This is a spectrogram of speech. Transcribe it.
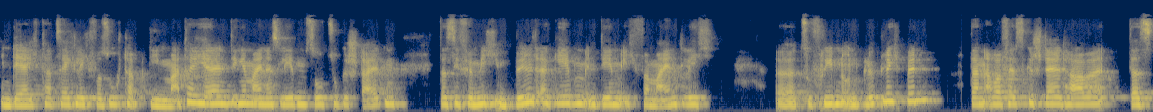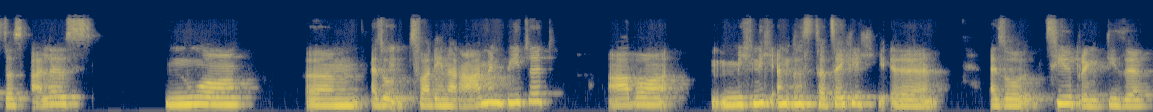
in der ich tatsächlich versucht habe, die materiellen Dinge meines Lebens so zu gestalten, dass sie für mich ein Bild ergeben, in dem ich vermeintlich äh, zufrieden und glücklich bin. Dann aber festgestellt habe, dass das alles nur, ähm, also zwar den Rahmen bietet, aber mich nicht an das tatsächlich, äh, also Ziel bringt, diese,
